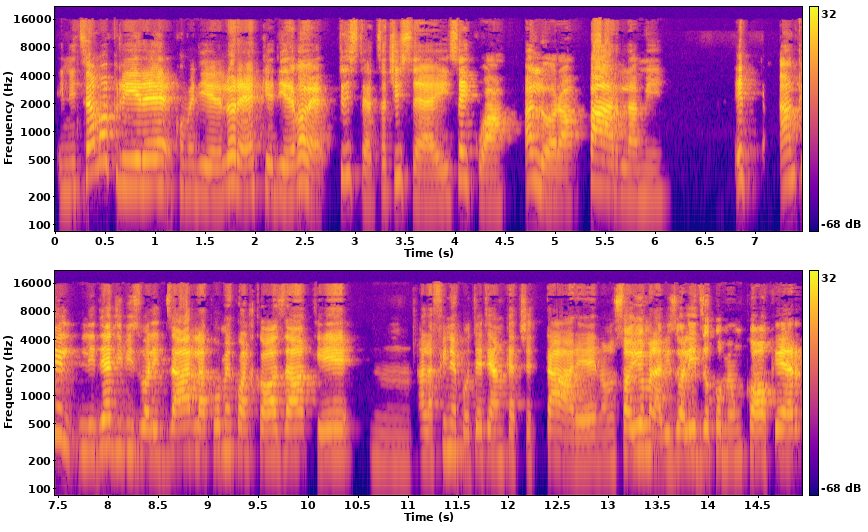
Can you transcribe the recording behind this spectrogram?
iniziamo a aprire, come dire, le orecchie e dire, vabbè, tristezza, ci sei, sei qua, allora parlami. E anche l'idea di visualizzarla come qualcosa che mh, alla fine potete anche accettare, non lo so, io me la visualizzo come un cocker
